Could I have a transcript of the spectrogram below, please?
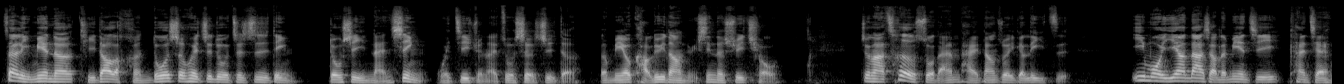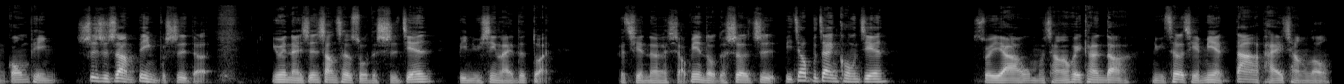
在里面呢提到了很多社会制度之制定都是以男性为基准来做设置的，而没有考虑到女性的需求。就拿厕所的安排当做一个例子，一模一样大小的面积看起来很公平，事实上并不是的，因为男生上厕所的时间比女性来得短，而且呢小便斗的设置比较不占空间，所以啊我们常常会看到女厕前面大排长龙。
